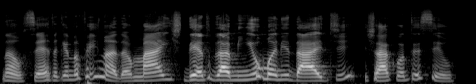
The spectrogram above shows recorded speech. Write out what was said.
Não, certo é quem não fez nada. Mas dentro da minha humanidade já aconteceu.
